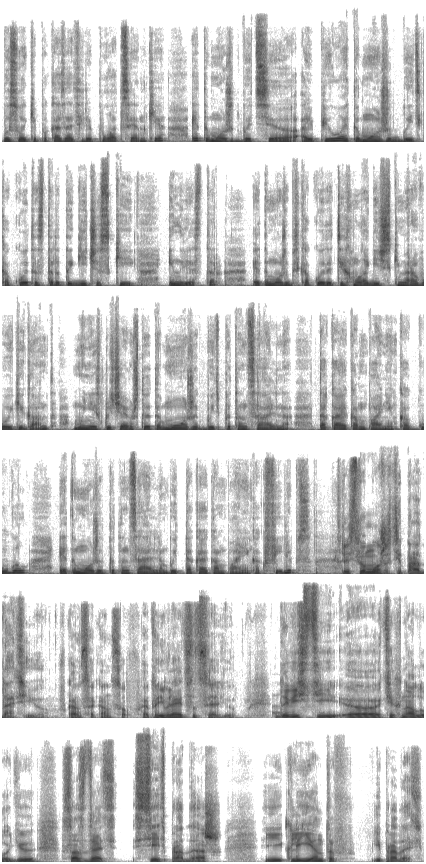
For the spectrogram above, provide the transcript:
высокие показатели по оценке. Это может быть IPO, э, это может быть какой-то стратегический инвестор, это может быть какой-то технологический мировой гигант. Мы не исключаем, что это может быть потенциально такая компания, как Google, это может потенциально быть такая компания, как Philips. То есть вы можете продать ее, в конце концов. Это является целью. Довести э, технологию, создать сеть продаж и клиентов и продать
